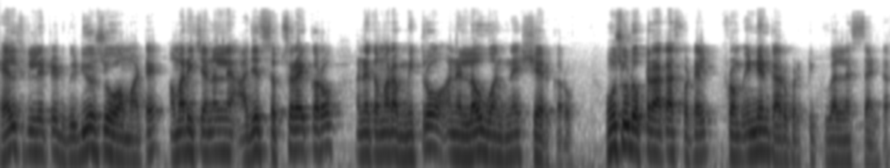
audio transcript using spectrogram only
હેલ્થ રિલેટેડ વિડીયોઝ જોવા માટે અમારી ચેનલને આજે જ સબસ્ક્રાઇબ કરો અને તમારા મિત્રો અને લવ વનને શેર કરો. હું છું doctor Akash Patel from Indian chiropractic wellness centre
